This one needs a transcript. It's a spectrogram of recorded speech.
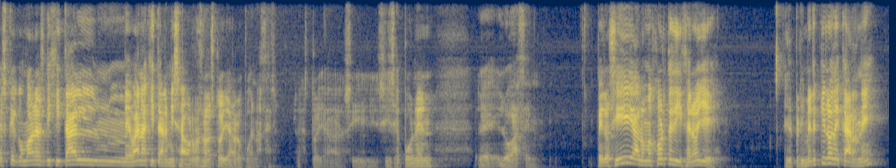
es que como ahora es digital, me van a quitar mis ahorros. No, esto ya lo pueden hacer. esto ya, si, se ponen, eh, lo hacen. Pero sí, a lo mejor te dicen, oye, el primer kilo de carne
